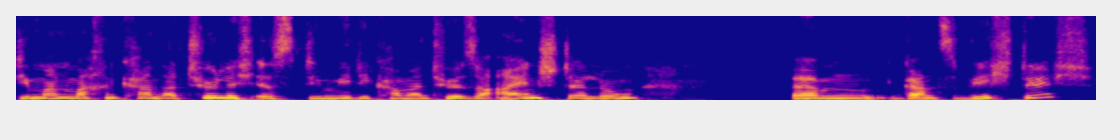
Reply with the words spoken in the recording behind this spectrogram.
die man machen kann. Natürlich ist die medikamentöse Einstellung ähm, ganz wichtig.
